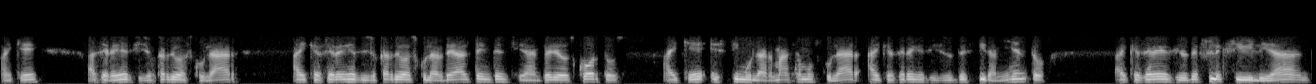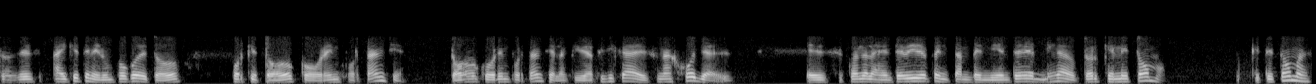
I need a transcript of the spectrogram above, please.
hay que hacer ejercicio cardiovascular, hay que hacer ejercicio cardiovascular de alta intensidad en periodos cortos, hay que estimular masa muscular, hay que hacer ejercicios de estiramiento, hay que hacer ejercicios de flexibilidad, entonces hay que tener un poco de todo porque todo cobra importancia todo cobra importancia. La actividad física es una joya. Es, cuando la gente vive tan pendiente de, venga, doctor, ¿qué me tomo? ¿Qué te tomas?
